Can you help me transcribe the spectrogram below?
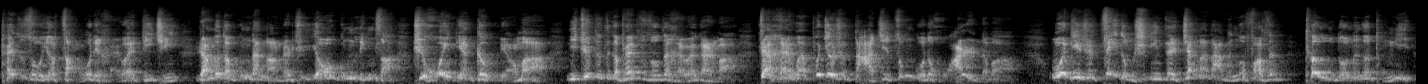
派出所要掌握的海外敌情，然后到共产党那儿去邀功领赏，去混一点狗粮嘛？你觉得这个派出所在海外干什么？在海外不就是打击中国的华人的吗？问题是这种事情在加拿大能够发生，特鲁多能够同意，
